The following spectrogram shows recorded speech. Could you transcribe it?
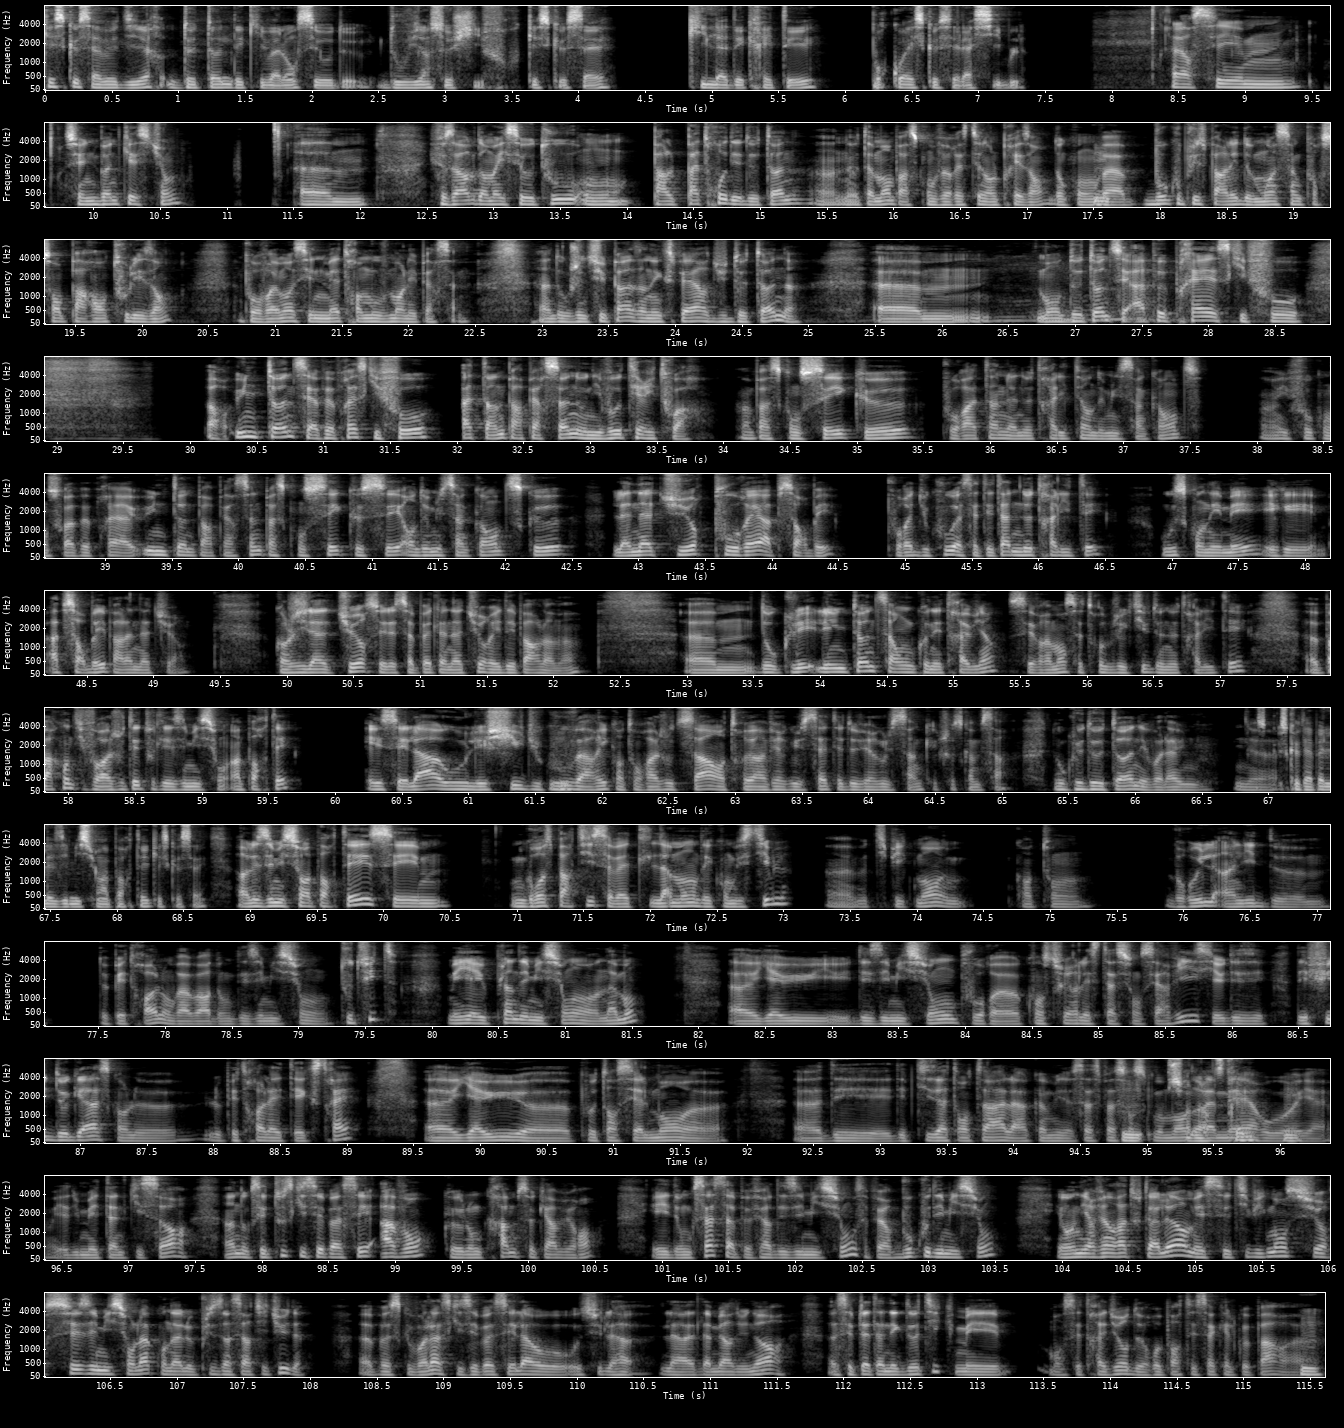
qu'est-ce que ça veut dire 2 tonnes d'équivalent CO2 D'où vient ce chiffre? Qu'est-ce que c'est? Qui l'a décrété? Pourquoi est-ce que c'est la cible? Alors, c'est hum, une bonne question. Euh, il faut savoir que dans MyCO2, on parle pas trop des 2 tonnes, hein, notamment parce qu'on veut rester dans le présent. Donc, on mm. va beaucoup plus parler de moins 5% par an tous les ans pour vraiment essayer de mettre en mouvement les personnes. Hein, donc, je ne suis pas un expert du 2 tonnes. Euh, bon, 2 tonnes, c'est à peu près ce qu'il faut. Alors, une tonne, c'est à peu près ce qu'il faut atteindre par personne au niveau territoire. Hein, parce qu'on sait que pour atteindre la neutralité en 2050, Hein, il faut qu'on soit à peu près à une tonne par personne parce qu'on sait que c'est en 2050 ce que la nature pourrait absorber, pourrait du coup à cet état de neutralité où ce qu'on émet est absorbé par la nature. Quand je dis la nature, ça peut être la nature aidée par l'homme. Hein. Euh, donc les, les, une tonne, ça on le connaît très bien, c'est vraiment cet objectif de neutralité. Euh, par contre, il faut rajouter toutes les émissions importées, et c'est là où les chiffres, du coup, mmh. varient quand on rajoute ça entre 1,7 et 2,5, quelque chose comme ça. Donc le 2 tonnes, et voilà une. Ce que tu appelles les émissions importées, qu'est-ce que c'est? Alors les émissions importées, c'est une grosse partie, ça va être l'amont des combustibles. Euh, typiquement, quand on brûle un litre de, de pétrole, on va avoir donc des émissions tout de suite, mais il y a eu plein d'émissions en amont. Il y a eu des émissions pour construire les stations-service. Il y a eu des, fuites de gaz quand le, pétrole a été extrait. Il y a eu potentiellement des, petits attentats, là, comme ça se passe en mmh, ce moment dans la mer où mmh. il, y a, du méthane qui sort. Hein. donc, c'est tout ce qui s'est passé avant que l'on crame ce carburant. Et donc, ça, ça peut faire des émissions, ça peut faire beaucoup d'émissions. Et on y reviendra tout à l'heure, mais c'est typiquement sur ces émissions-là qu'on a le plus d'incertitudes. Parce que voilà, ce qui s'est passé là au-dessus de, la, mer du Nord, c'est peut-être anecdotique, mais bon, c'est très dur de reporter ça quelque part. Mmh.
